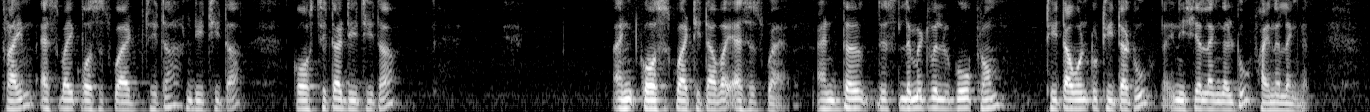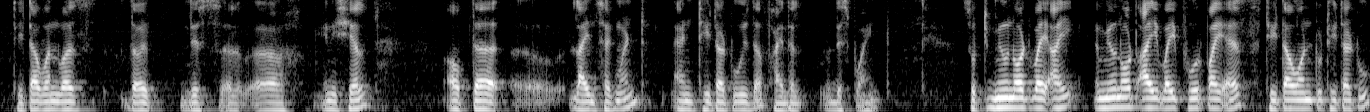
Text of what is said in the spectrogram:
prime s by cos squared theta d theta cos theta d theta and cos square theta by s square. And the this limit will go from theta 1 to theta 2 the initial angle to final angle. Theta 1 was the this uh, uh, initial of the uh, line segment and theta 2 is the final this point so mu naught by i mu naught i by 4 pi s theta 1 to theta 2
